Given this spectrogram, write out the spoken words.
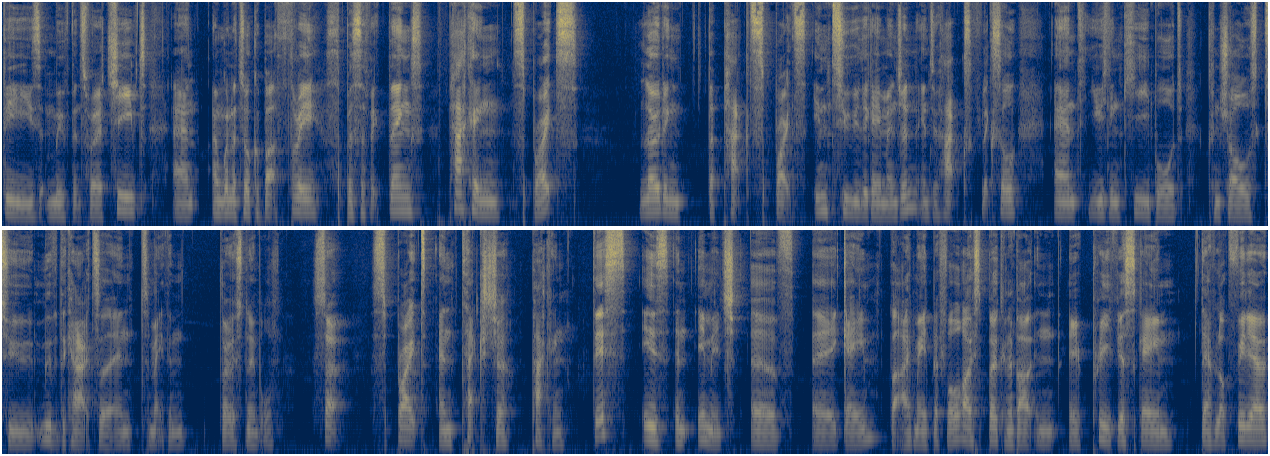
these movements were achieved, and I'm going to talk about three specific things packing sprites, loading the packed sprites into the game engine, into HaxeFlixel, and using keyboard controls to move the character and to make them throw snowballs. So, sprite and texture packing. This is an image of a game that I've made before. I've spoken about in a previous game devlog video,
